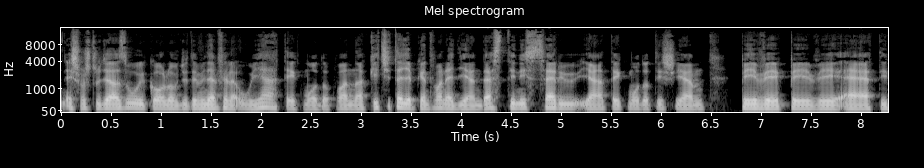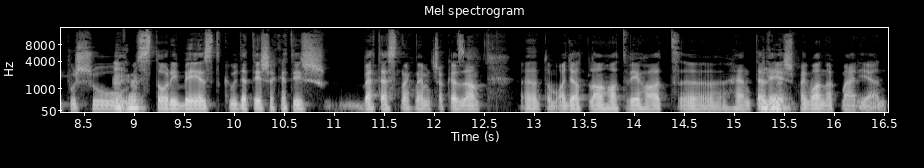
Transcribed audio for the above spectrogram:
és most ugye az új Call of Duty mindenféle új játékmódok vannak. Kicsit egyébként van egy ilyen Destiny-szerű játékmódot is, ilyen PvPVE típusú uh-huh. story-based küldetéseket is betesznek, nem csak ez a nem tudom, agyatlan 6v6 uh, hentelés, uh-huh. meg vannak már ilyen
